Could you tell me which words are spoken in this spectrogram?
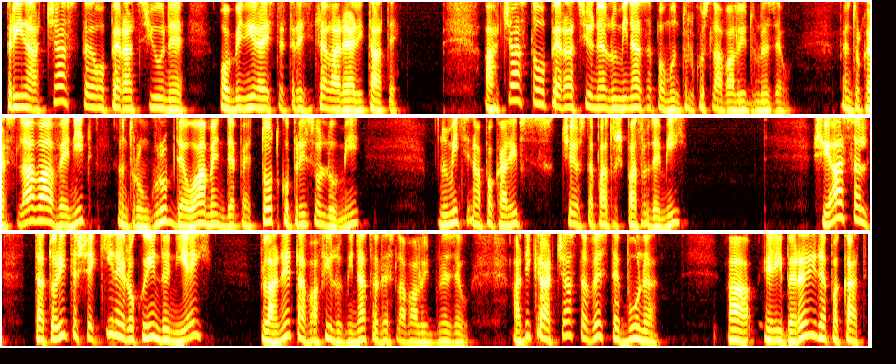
Prin această operațiune, omenirea este trezită la realitate. Această operațiune luminează pământul cu slava lui Dumnezeu. Pentru că slava a venit într-un grup de oameni de pe tot cuprinsul lumii, numiți în Apocalips cei 144 de mii, și astfel, datorită șechinei locuind în ei, planeta va fi luminată de slava lui Dumnezeu. Adică această veste bună a eliberării de păcat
